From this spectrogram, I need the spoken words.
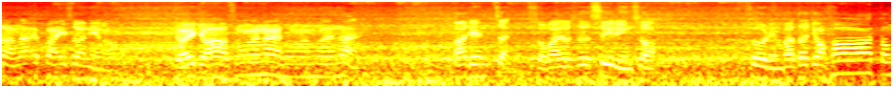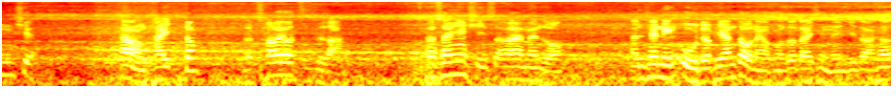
长，那一百一十二年哦，九月九号，松山站，松山站，八点整，首发都是四一零车，四五零八这叫花东线，向台东的超优直直的，那三线行驶二门左，三千零五的平安豆呢，红色带性能机站和。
